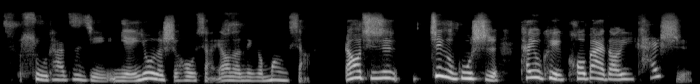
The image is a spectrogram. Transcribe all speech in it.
溯他自己年幼的时候想要的那个梦想。然后其实这个故事他又可以 call back 到一开始，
